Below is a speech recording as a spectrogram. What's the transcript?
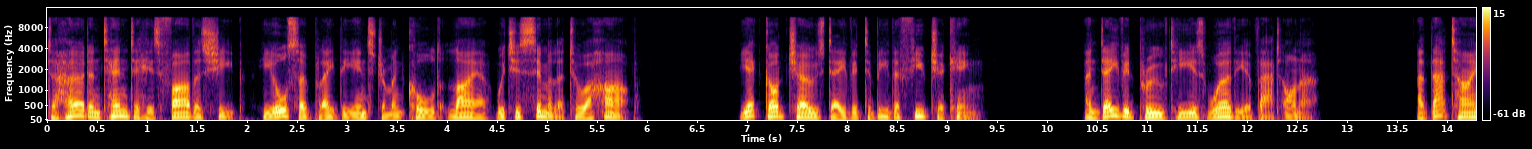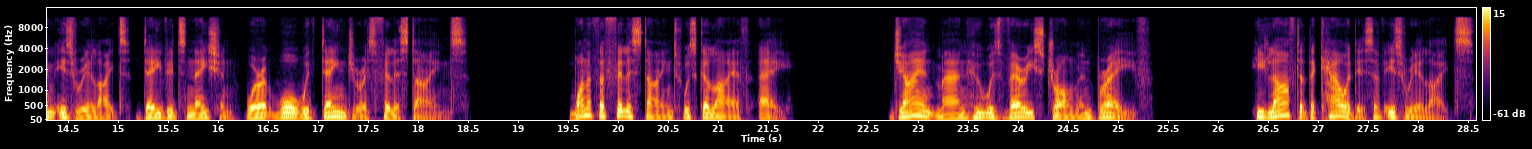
to herd and tend to his father's sheep, he also played the instrument called lyre, which is similar to a harp. Yet God chose David to be the future king. And David proved he is worthy of that honor. At that time, Israelites, David's nation, were at war with dangerous Philistines. One of the Philistines was Goliath, a giant man who was very strong and brave. He laughed at the cowardice of Israelites.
